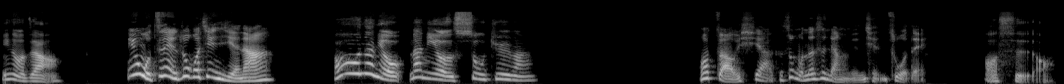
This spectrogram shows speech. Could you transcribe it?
你怎么知道？因为我之前也做过健检啊。哦，那你有那你有数据吗？我找一下。可是我那是两年前做的。哦，是哦。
